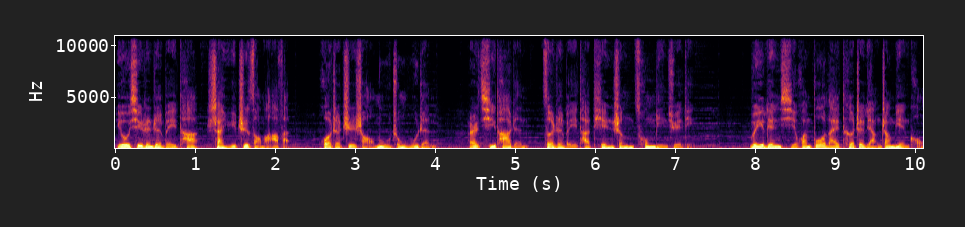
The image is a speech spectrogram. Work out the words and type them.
有些人认为他善于制造麻烦，或者至少目中无人；而其他人则认为他天生聪明绝顶。威廉喜欢波莱特这两张面孔，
